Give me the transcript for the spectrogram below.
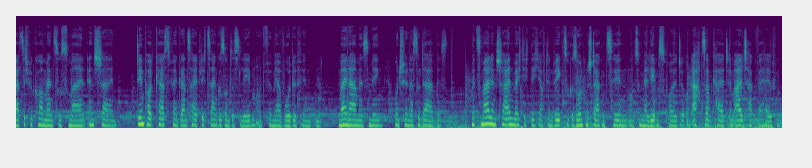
herzlich willkommen zu Smile and Shine, dem Podcast für ein ganzheitlich gesundes Leben und für mehr Wohlbefinden. Mein Name ist Ming und schön, dass du da bist. Mit Smile and Shine möchte ich dich auf den Weg zu gesunden, starken Zähnen und zu mehr Lebensfreude und Achtsamkeit im Alltag verhelfen.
